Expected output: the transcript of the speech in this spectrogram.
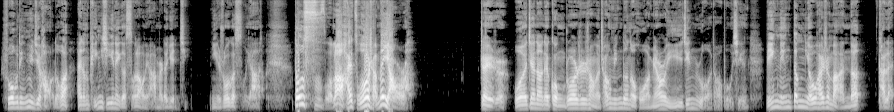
说不定运气好的话，还能平息那个死老娘们的运气。你说个死丫头，都死了还作什么妖啊？这时，我见到那供桌之上的长明灯的火苗已经弱到不行，明明灯油还是满的。看来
